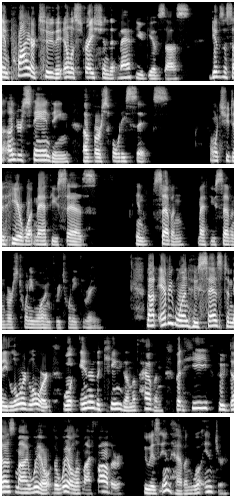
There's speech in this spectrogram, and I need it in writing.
and prior to the illustration that Matthew gives us, gives us an understanding of verse 46. I want you to hear what Matthew says in 7, Matthew 7, verse 21 through 23. Not everyone who says to me, Lord, Lord, will enter the kingdom of heaven, but he who does my will, the will of my Father who is in heaven, will enter.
